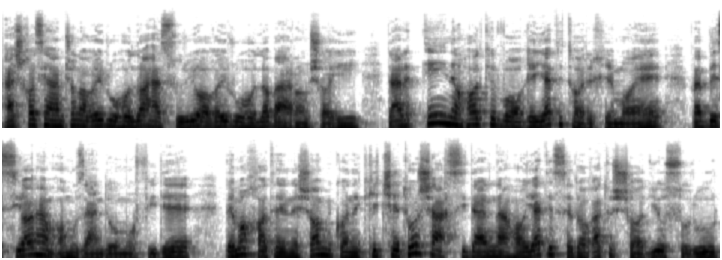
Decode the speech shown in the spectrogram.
اشخاصی همچون آقای روح الله حسوری و آقای روح الله بهرامشاهی در عین حال که واقعیت تاریخی ماه و بسیار هم آموزنده و مفیده به ما خاطر نشان می‌کنه که چطور شخصی در نهایت صداقت و شادی و سرور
